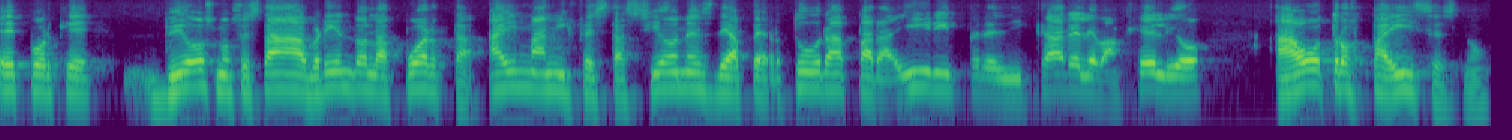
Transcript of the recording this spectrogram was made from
es porque Dios nos está abriendo la puerta. Hay manifestaciones de apertura para ir y predicar el Evangelio a otros países, ¿no?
